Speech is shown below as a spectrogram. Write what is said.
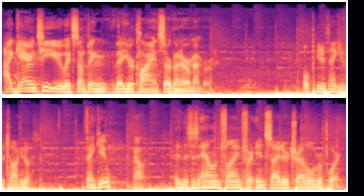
I guarantee you, it's something that your clients are going to remember. Well, Peter, thank you for talking to us. Thank you, Alan. And this is Alan Fine for Insider Travel Report.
